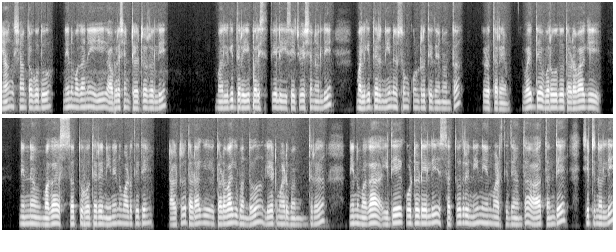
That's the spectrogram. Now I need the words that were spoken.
ಹ್ಯಾಂಗ್ ಶಾಂತ ಆಗೋದು, ನಿನ್ನ ಮಗನೇ ಈ ಆಪರೇಷನ್ ಥಿಯೇಟರಲ್ಲಿ ಮಲಗಿದ್ದರೆ ಈ ಪರಿಸ್ಥಿತಿಯಲ್ಲಿ ಈ ಸಿಚುವೇಶನಲ್ಲಿ ಮಲಗಿದ್ದರೆ ನೀನು ಸುಮ್ ಕುಂಡಿರ್ತಿದ್ದೇನೋ ಅಂತ ಹೇಳ್ತಾರೆ. ವೈದ್ಯ ಬರುವುದು ತಡವಾಗಿ. ನಿನ್ನ ಮಗ ಸತ್ತು ಹೋದರೆ ನೀನೇನು ಮಾಡುತ್ತಿದ್ದೆ, ಡಾಕ್ಟರ್ ತಡಾಗಿ ತಡವಾಗಿ ಬಂದು ಲೇಟ್ ಮಾಡಿ ಬಂದ್ರೆ ನಿನ್ನ ಮಗ ಇದೇ ಕೊಠಡಿಯಲ್ಲಿ ಸತ್ತೋದ್ರೆ ನೀನು ಏನು ಮಾಡ್ತಿದ್ದೆ ಅಂತ ಆ ತಂದೆ ಸಿಟ್ಟಿನಲ್ಲಿ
